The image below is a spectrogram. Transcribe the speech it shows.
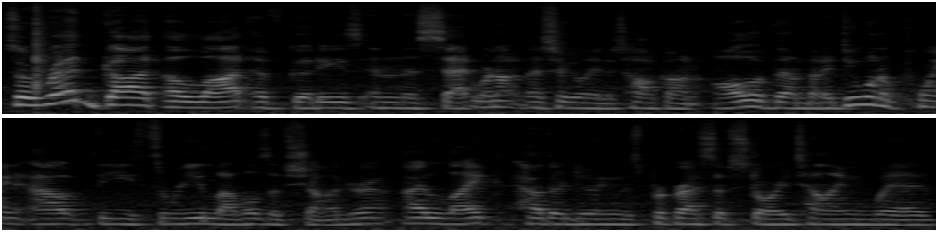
So Red got a lot of goodies in this set. We're not necessarily going to talk on all of them, but I do want to point out the three levels of Chandra. I like how they're doing this progressive storytelling with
